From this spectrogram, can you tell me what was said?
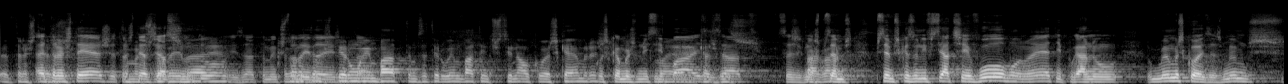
a, a a Transtege. Transtege, a Transtege já se juntou, exato, também gostou da ideia. de ter um está. embate, estamos a ter o embate institucional com as câmaras. Com as câmaras é? municipais, às exato. vezes Ou seja, que nós precisamos, precisamos que as universidades se envolvam, não é? Tipo, pegar no... Mesmas coisas, mesmos,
